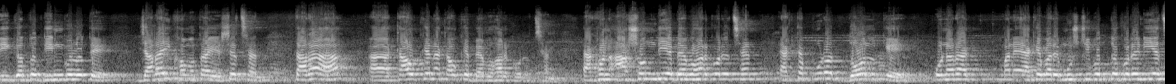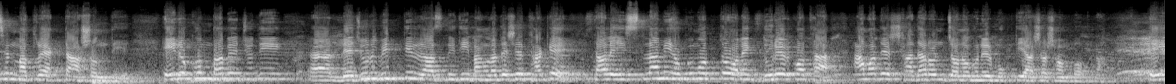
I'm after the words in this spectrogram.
বিগত দিনগুলোতে যারাই ক্ষমতায় এসেছেন, তারা কাউকে না কাউকে ব্যবহার করেছেন। এখন আসন দিয়ে ব্যবহার করেছেন, একটা পুরো দলকে ওনারা মানে একেবারে মুষ্টিবদ্ধ করে নিয়েছেন মাত্র একটা আসন দিয়ে। এইরকমভাবে যদি লেজুর ভিত্তির রাজনীতি বাংলাদেশে থাকে, তাহলে ইসলামী হুকুমত তো অনেক দূরের কথা। আমাদের সাধারণ জনগণের মুক্তি আসা সম্ভব না। এই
